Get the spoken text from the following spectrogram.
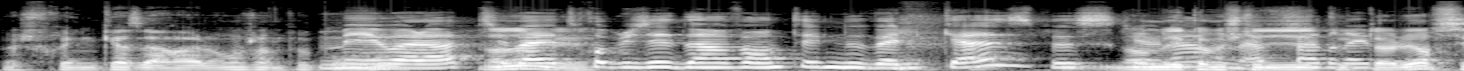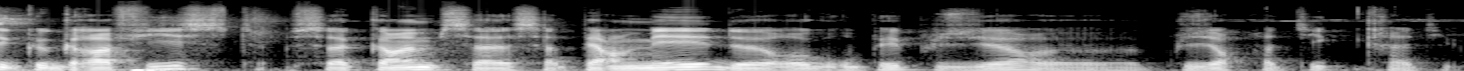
Bah, je ferai une case à rallonge un peu pour Mais vous. voilà, tu Non, vas non, être mais- obligé d'inventer une nouvelle case parce Non, que mais là, comme on je te disais tout à l'heure, c'est que graphiste, ça quand même, ça, ça permet de regrouper plusieurs, euh, plusieurs pratiques créatives.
